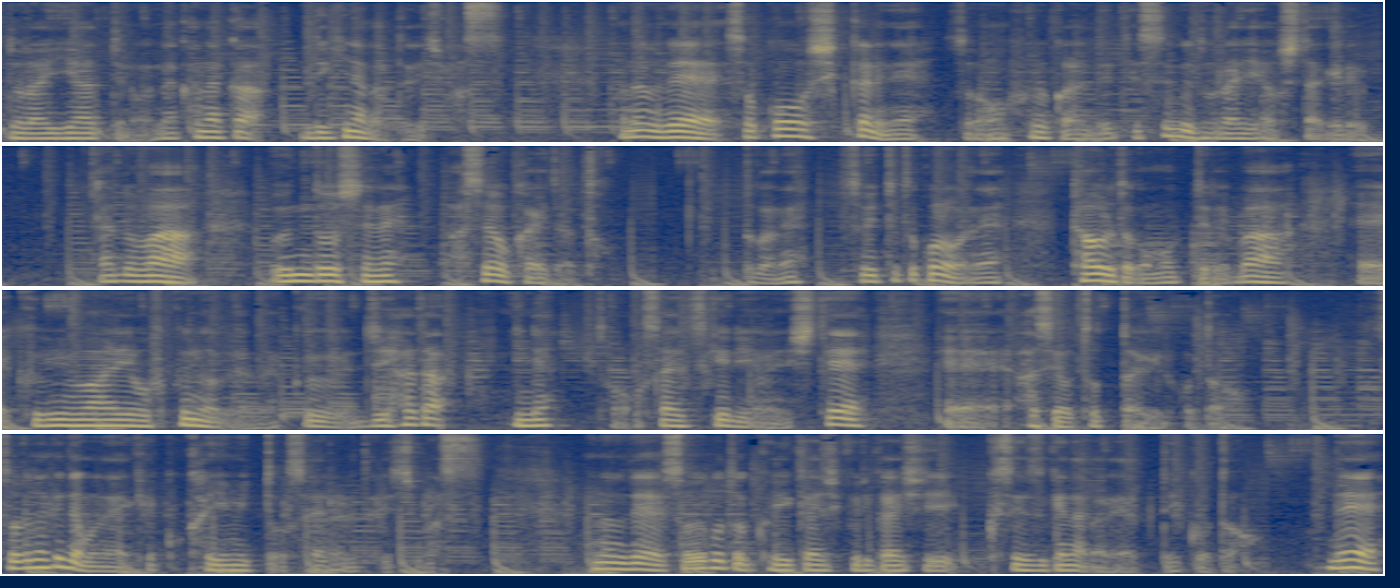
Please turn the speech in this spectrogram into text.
ドライヤーっていうのがなかなかできなかったりします。なのでそこをしっかりねそのお風呂から出てすぐドライヤーをしてあげる。あとは運動してね汗をかいたと。とかねそういったところをねタオルとか持ってれば、えー首周りを拭くのではなく地肌にね押さえつけるようにして、えー汗を取ってあげること。それだけでもね結構かゆみって抑えられたりします。なのでそういうことを繰り返し繰り返し癖づけながらやっていくこと。で、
